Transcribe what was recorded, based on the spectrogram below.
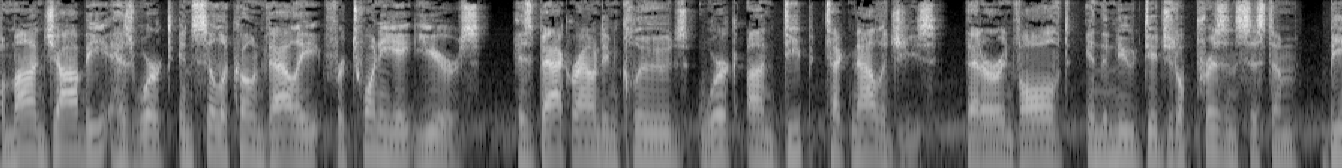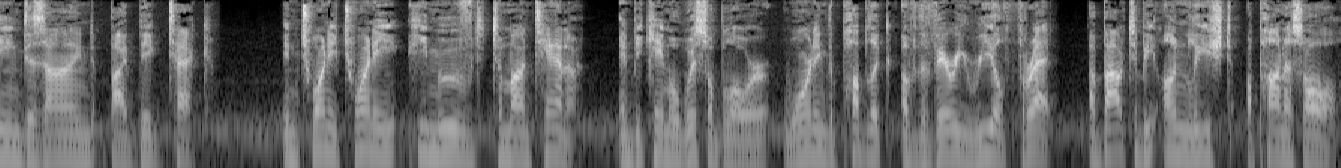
Aman Jabbi has worked in Silicon Valley for 28 years. His background includes work on deep technologies that are involved in the new digital prison system being designed by big tech. In 2020, he moved to Montana and became a whistleblower, warning the public of the very real threat about to be unleashed upon us all,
